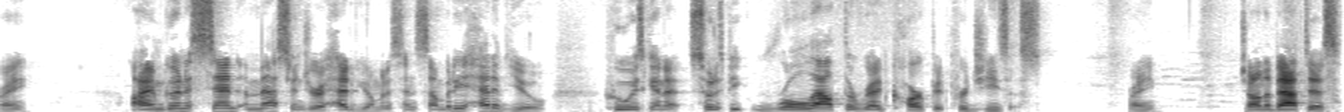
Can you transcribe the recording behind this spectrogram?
right? I am going to send a messenger ahead of you. I'm going to send somebody ahead of you who is going to, so to speak, roll out the red carpet for Jesus, right? John the Baptist,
